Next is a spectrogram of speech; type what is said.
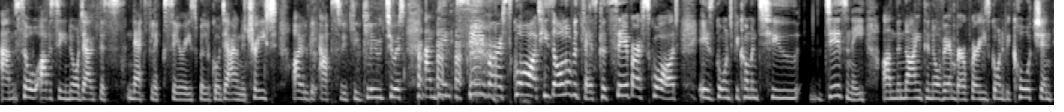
Um, so, obviously, no doubt this Netflix series will go down a treat. I will be absolutely glued to it. And then Save Our Squad, he's all over the place because Save Our Squad is going to be coming to Disney on the 9th of November, where he's going to be coaching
